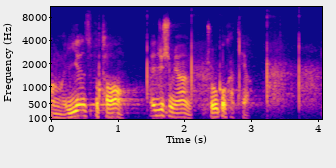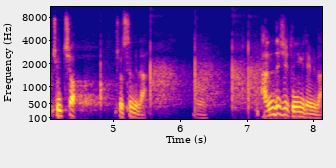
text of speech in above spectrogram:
어, 이 연습부터 해주시면 좋을 것 같아요. 좋죠? 좋습니다. 어, 반드시 도움이 됩니다.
